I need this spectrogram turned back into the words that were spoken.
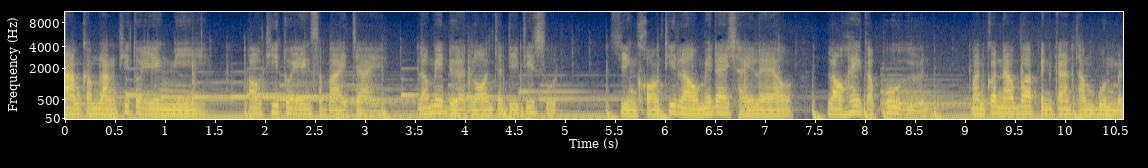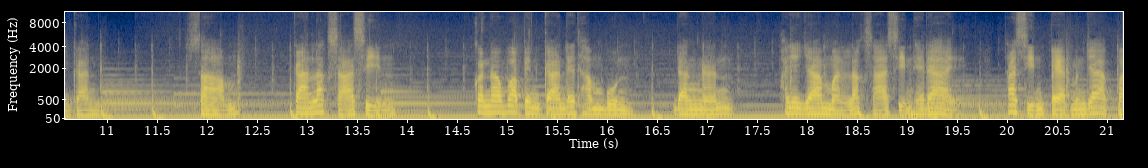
ตามกำลังที่ตัวเองมี เอาที่ตัวเองสบายใจ แล้วไม่เดือดร้อนจะดีที่สุด สิ่งของที่เราไม่ได้ใช้แล้ว เราให้กับผู้อื่น มันก็นับว่าเป็นการทำบุญเหมือนกัน 3. การรักษาศีล ก็นับว่าเป็นการได้ทำบุญ ดังนั้น พยายามหมั่นรักษาศีลให้ได้ ถ้าศีลแปดมันยากไป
